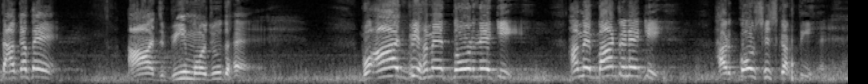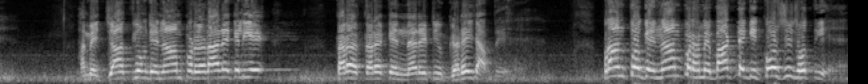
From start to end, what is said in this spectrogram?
ताकतें आज भी मौजूद है। वो आज भी हमें तोड़ने की, हमें बांटने की हर कोशिश करती है। हमें जातियों के नाम पर लड़ाने के लिए तरह तरह के नैरेटिव गढ़े जाते हैं। प्रांतों के नाम पर हमें बांटने की कोशिश होती है।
